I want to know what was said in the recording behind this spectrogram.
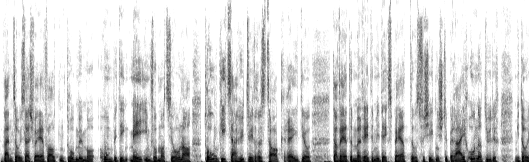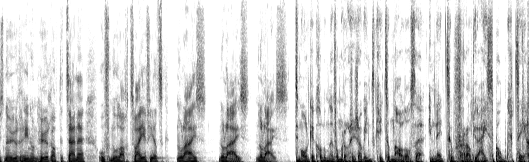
wenn es uns auch schwerfällt und darum müssen wir unbedingt mehr Informationen haben. Darum gibt es auch heute wieder ein Tagradio. Da werden wir reden mit Experten aus verschiedensten Bereichen und natürlich mit unseren Hörerinnen und Hörern ab der 10 auf 0842 01 01 01. Die Morgenkolumne von Roger Schawinski zum Nachlesen im Netz auf radio1.ch.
